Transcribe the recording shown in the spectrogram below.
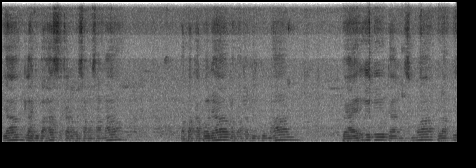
yang telah dibahas secara bersama-sama Bapak Kapolda, Bapak Kabinkumham, BRI dan semua pelaku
